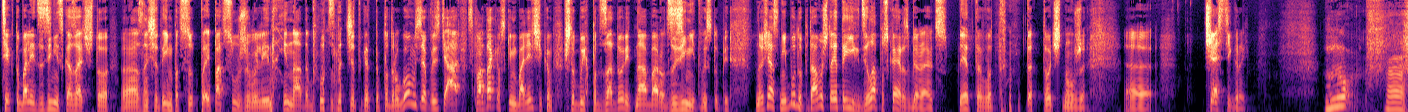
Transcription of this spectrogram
те, кто болеет за «Зенит», сказать, что, э, значит, им подсу, подсуживали и, и надо было, значит, как-то по-другому себя повести, а спартаковским болельщикам, чтобы их подзадорить, наоборот, за «Зенит» выступить. Но сейчас не буду, потому что это их дела, пускай разбираются. Это вот точно уже э, часть игры. Ну, я,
